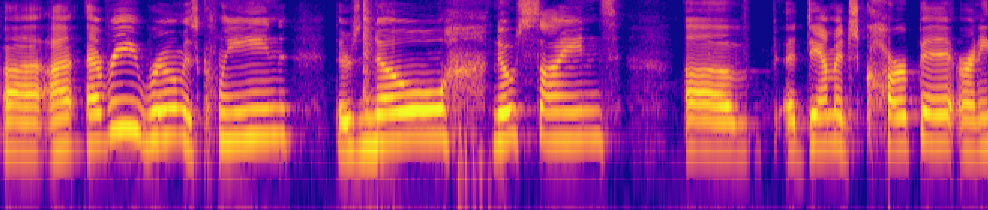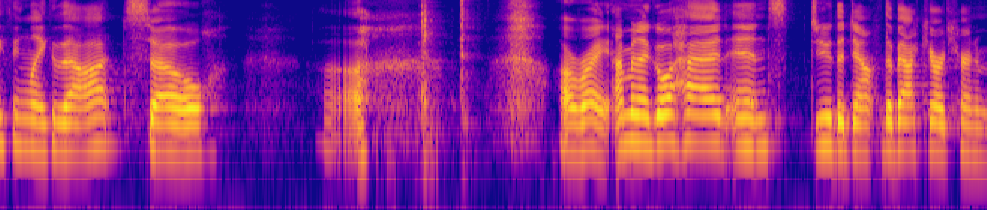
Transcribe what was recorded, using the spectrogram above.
Uh, I, every room is clean. There's no, no signs of a damaged carpet or anything like that. So, uh, all right, I'm going to go ahead and do the down the backyard here in a minute.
